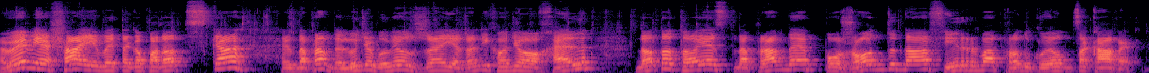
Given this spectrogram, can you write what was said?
Wymieszajmy tego panocka. Naprawdę ludzie mówią, że jeżeli chodzi o Hell, no to to jest naprawdę porządna firma produkująca kawę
